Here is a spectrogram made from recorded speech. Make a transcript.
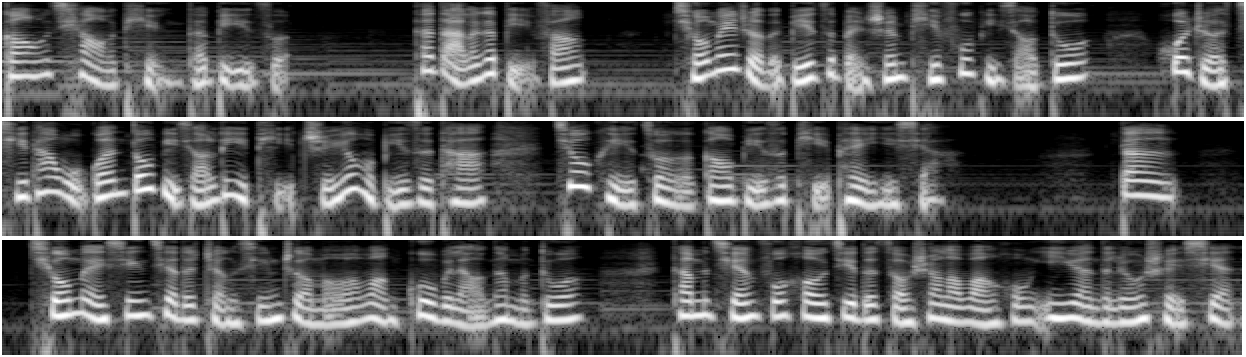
高翘挺的鼻子。他打了个比方，求美者的鼻子本身皮肤比较多，或者其他五官都比较立体，只有鼻子塌就可以做个高鼻子匹配一下。但求美心切的整形者们往往顾不了那么多。他们前赴后继地走上了网红医院的流水线，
